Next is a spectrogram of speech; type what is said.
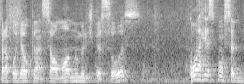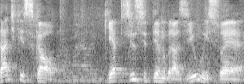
para poder alcançar o maior número de pessoas, com a responsabilidade fiscal que é preciso se ter no Brasil, isso é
